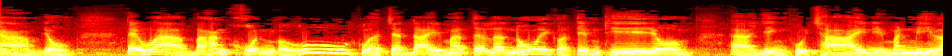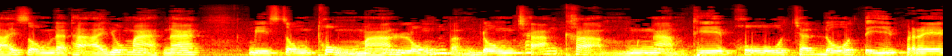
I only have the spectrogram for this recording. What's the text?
งามโยม แต่ว่าบางคนก็กว่าจะได้มาแต่ละน้อยก็เต็มทีโยม ยิ่งผู้ชายเนี่ยมันมีหลายทรงนะถ้าอายุมากนะ มีทรงทุ่งหมาหลงบังดงช้างข่ามงามเทโพชโดตีแปรง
